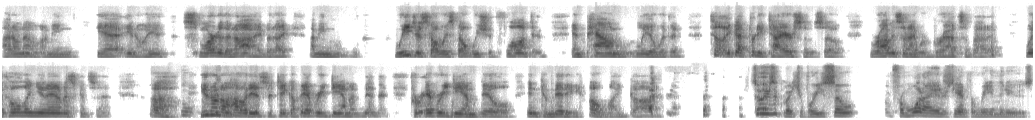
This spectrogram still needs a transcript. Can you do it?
I don't know. I mean, yeah, you know, he's smarter than I, but I, I mean, we just always felt we should flaunt it and pound Leo with it till it got pretty tiresome. So Robinson and I were brats about it, withholding unanimous consent. Oh, you don't know how it is to take up every damn amendment for every damn bill in committee. Oh my God. so here's a question for you. So, from what I understand from reading the news,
